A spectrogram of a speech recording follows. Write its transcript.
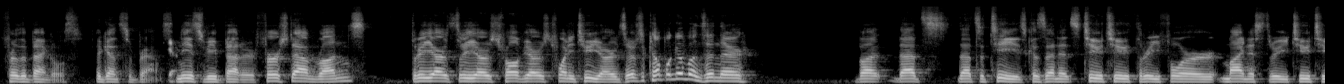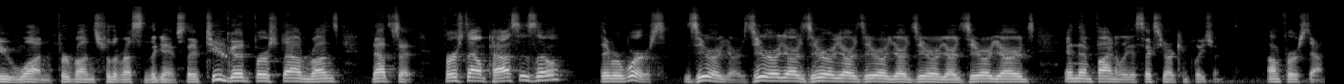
for the Bengals against the Browns. Yeah. Needs to be better. First down runs, three yards, three yards, 12 yards, 22 yards. There's a couple good ones in there but that's that's a tease because then it's two two three four minus three two two one for runs for the rest of the game. So they have two good first down runs. That's it. First down passes though they were worse. Zero yards, zero yards, zero yards, zero yards, zero yards, zero yards, and then finally a six yard completion on first down.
